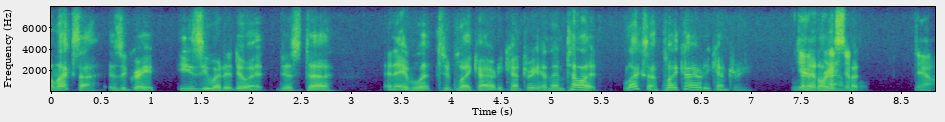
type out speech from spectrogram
Alexa is a great, easy way to do it. Just uh, enable it to play Coyote Country and then tell it, Alexa, play Coyote Country. Yeah, it'll pretty happen. simple. Yeah.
